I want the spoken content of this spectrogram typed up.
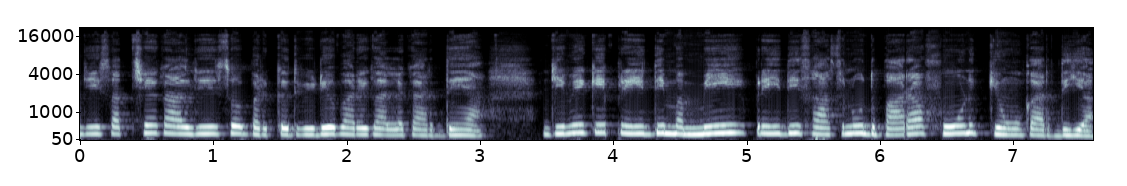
ਜੀ ਸਤਿ ਸ਼੍ਰੀ ਅਕਾਲ ਜੀ। ਸੋ ਬਰਕਤ ਵੀਡੀਓ ਬਾਰੇ ਗੱਲ ਕਰਦੇ ਆ ਜਿਵੇਂ ਕਿ ਪ੍ਰੀਤ ਦੀ ਮੰਮੀ, ਪ੍ਰੀਤ ਦੀ ਸੱਸ ਨੂੰ ਦੁਬਾਰਾ ਫੋਨ ਕਿਉਂ ਕਰਦੀ ਆ?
